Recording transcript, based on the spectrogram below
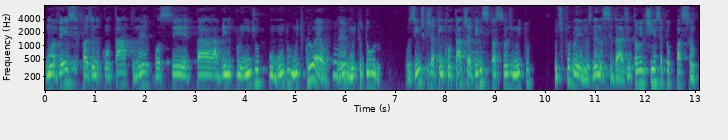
uma vez fazendo contato, né, você está abrindo para o índio um mundo muito cruel, uhum. né, muito duro. Os índios que já têm contato já vivem em situação de muito, muitos problemas né, nas cidades. Então ele tinha essa preocupação.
